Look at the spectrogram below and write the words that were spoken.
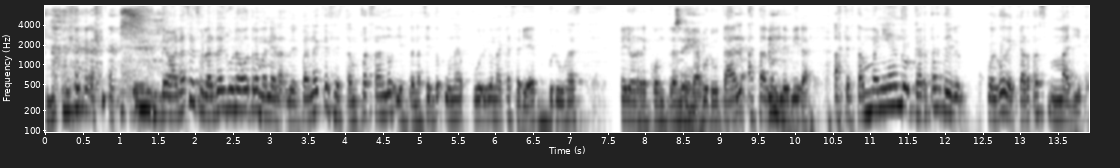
te van a censurar de alguna u otra manera. De pana que se están pasando y están haciendo una purga, una cacería de brujas, pero recontra mega brutal. Hasta donde, mira, hasta están baneando cartas del juego de cartas Magic.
